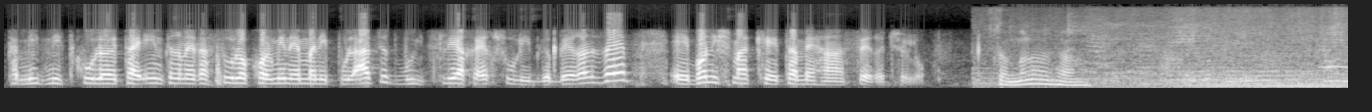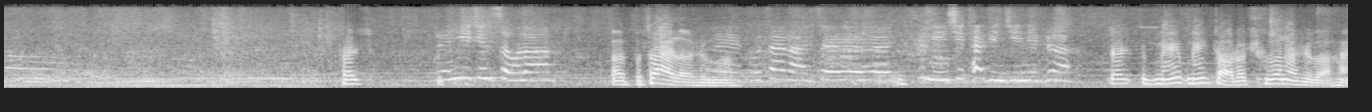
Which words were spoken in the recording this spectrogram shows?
תמיד ניתקו לו את האינטרנט, עשו לו כל מיני מניפולציות, והוא הצליח איכשהו להתגבר על זה. אה, בוא נשמע קטע מהסרט שלו. 怎么了他？他人已经走了， 呃不在了是吗？不在了，这是联系太平间的这，但是没没找着车呢是吧？还，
